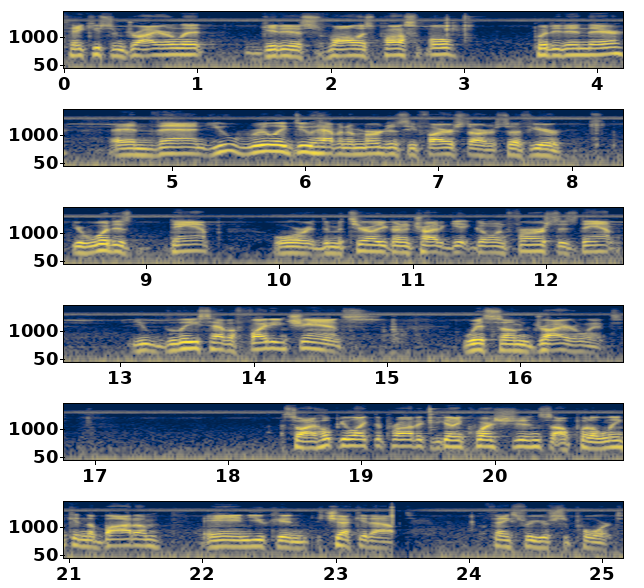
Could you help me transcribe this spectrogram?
take you some dryer lint, get it as small as possible, put it in there, and then you really do have an emergency fire starter. So if your your wood is damp or the material you're going to try to get going first is damp, you at least have a fighting chance with some dryer lint. So I hope you like the product. If you got any questions, I'll put a link in the bottom and you can check it out. Thanks for your support.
